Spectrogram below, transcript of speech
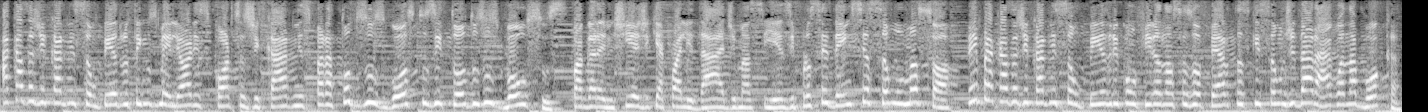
A Casa de Carne São Pedro tem os melhores cortes de carnes para todos os gostos e todos os bolsos, com a garantia de que a qualidade, maciez e procedência são uma só. Vem pra Casa de Carne São Pedro e confira nossas ofertas que são de dar água na boca.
